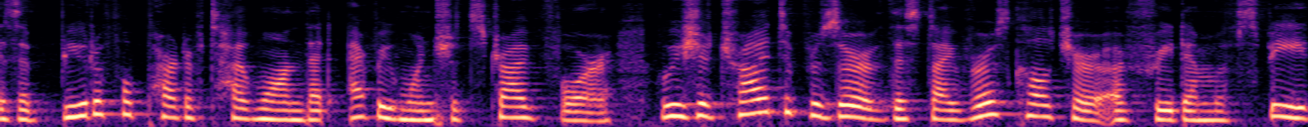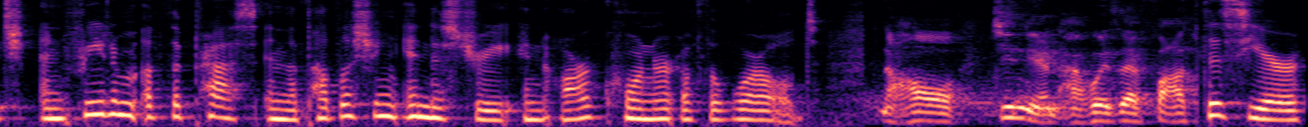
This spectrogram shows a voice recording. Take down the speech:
is a beautiful part of Taiwan that everyone should strive for. We should try to preserve this diverse culture of freedom of speech and freedom of the press in the publishing industry in our corner of the world. This year,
